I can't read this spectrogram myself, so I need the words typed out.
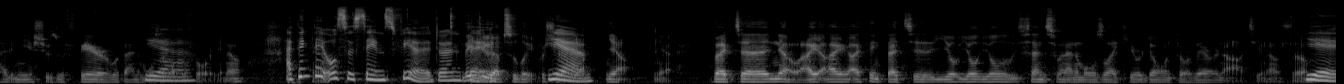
had any issues with fear with animals at all before. You know. I think they also sense fear, don't They they? do absolutely for sure. Yeah. Yeah, yeah, yeah. But uh, no, I, I, I think that uh, you'll you'll you'll sense when animals like you or don't or they are not. You know. So Yeah.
